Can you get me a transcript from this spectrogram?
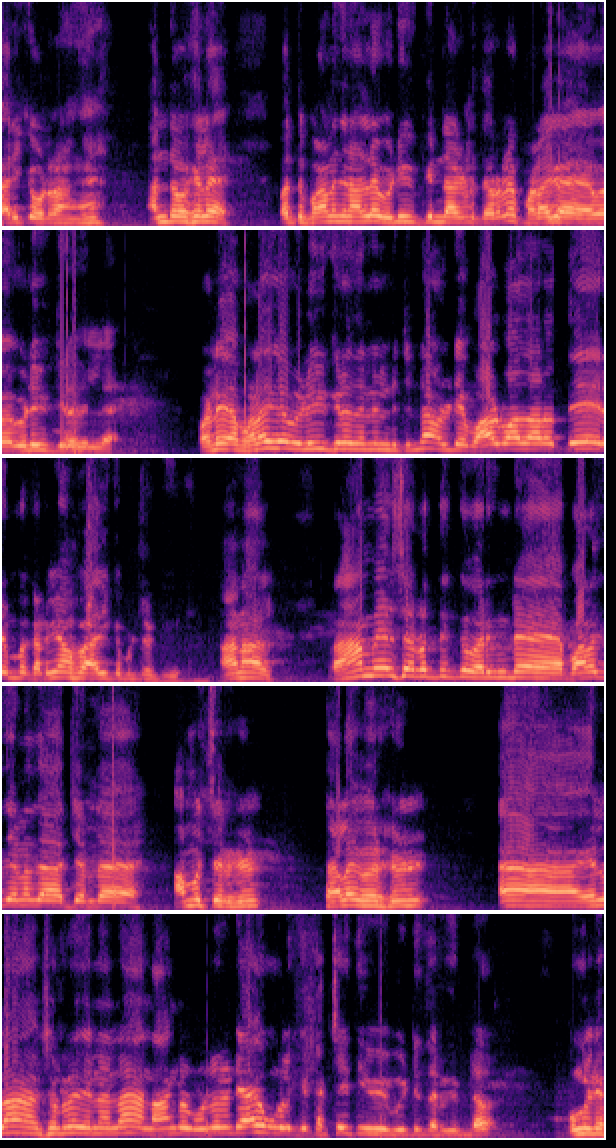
அறிக்கை விடுறாங்க. அந்த வகையில் பத்து பதினஞ்சு நாளில் விடுவிக்கின்றார்கள் தவிர பழக விடுவிக்கிறது இல்லை பழைய பழக விடுவிக்கிறது என்னச்சுன்னா அவருடைய வாழ்வாதாரத்தே ரொம்ப கடுமையாக பாதிக்கப்பட்டிருக்கு. ஆனால் ராமேஸ்வரத்துக்கு வருகின்ற பாரதிய ஜனதா சேர்ந்த அமைச்சர்கள் தலைவர்கள் எல்லாம் சொல்கிறது என்னென்னா நாங்கள் உடனடியாக உங்களுக்கு கச்சை தீவை மீட்டு தருகின்றோம். உங்களுடைய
